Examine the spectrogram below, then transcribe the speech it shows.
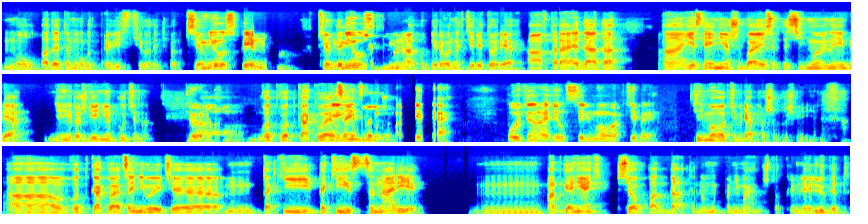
Мол, под это могут провести вот эти вот псевдореферендумы на оккупированных территориях. А вторая дата, а, если я не ошибаюсь, это 7 ноября, день рождения Путина. А, вот, вот как вы оцениваете... Путин родился 7 октября. 7 октября, прошу прощения. А, вот как вы оцениваете такие, такие сценарии подгонять все под даты. Ну, мы понимаем, что в Кремле любят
